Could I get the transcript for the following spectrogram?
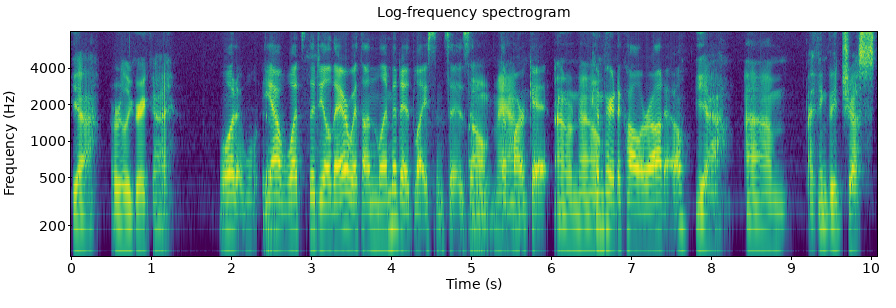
yeah, a really great guy. What? Yeah. What's the deal there with unlimited licenses and oh man, the market I don't know. compared to Colorado? yeah, um, I think they just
